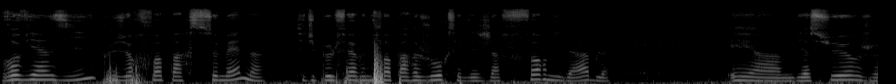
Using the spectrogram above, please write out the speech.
Reviens-y plusieurs fois par semaine. Si tu peux le faire une fois par jour, c'est déjà formidable. Et euh, bien sûr, je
